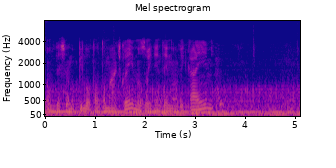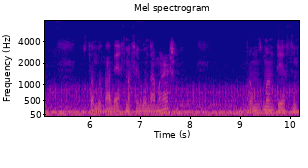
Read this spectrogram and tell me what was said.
Vamos deixar no piloto automático aí, nos 89 km. Estamos na 12 segunda marcha. Vamos manter assim.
